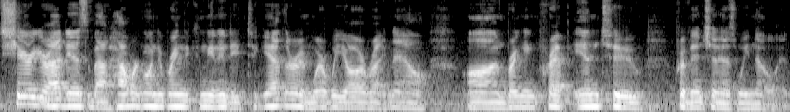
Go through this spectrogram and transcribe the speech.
share your ideas about how we're going to bring the community together and where we are right now on bringing PrEP into prevention as we know it.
